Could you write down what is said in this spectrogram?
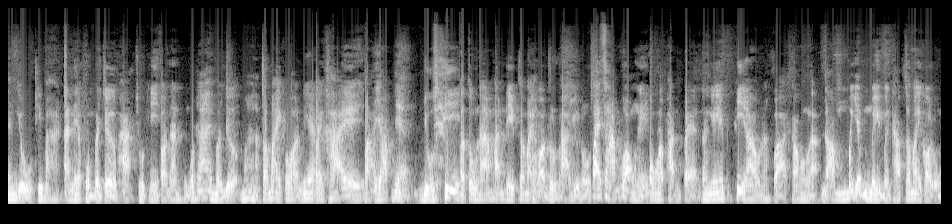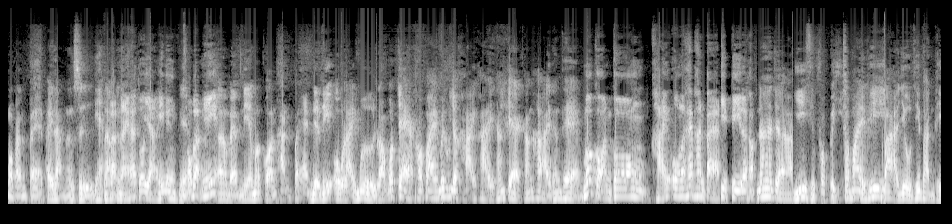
ยังอยู่ที่บ้าน อันนี้ผมไปเจอพระชุดนี้ตอนนั้นผมก็ได้มาเยอะมาก สมัยก่อนเนี่ยไปขายป่ายับเนี่ยอยู่ที่ประตูน้ำพันทิพย์สมัยก่อนสุดพระอยู่โน้นไปสามกล่องนี่องค์ละพันแปดอย่างงี้พี่เอานะฝาดเข้าห้องละดำไม่ยังมีเป็นครับสมัยก่อนองค์ละพันแปดไอ้หลังหนังสือเนี่ยแบบไหนฮะตัวอย่างนิดนึงเนี่ยเขาแบบนี้เออแบบนี้เมื่อก่อนพันแปดเดี๋ยวนี้โอ้หลายหมื่นเราก็แจกเข้าไปไม่รู้จะขายใครทั้งแจกทั้งขายทั้งแถมเมื่อก่อนกองขายองค์ละแค่พันแปดกี่ปีแล้วครับน่าจะ20กว่าปีสมัยพี่ป้าอยู่ที่พันที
